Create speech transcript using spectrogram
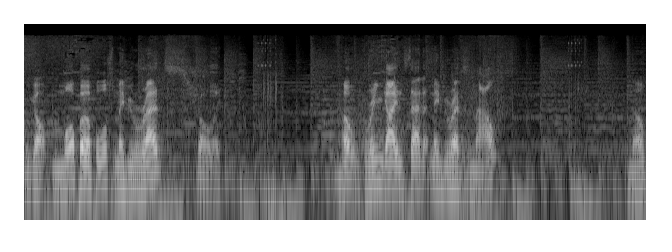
We got more purples. Maybe reds. Surely. No. Green guy instead. Maybe reds now. No.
